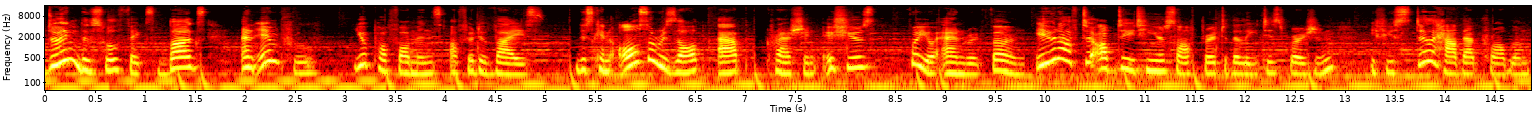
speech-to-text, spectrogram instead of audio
doing this will fix bugs and improve your performance of your device. This can also resolve app crashing issues for your Android phone. Even after updating your software to the latest version, if you still have that problem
